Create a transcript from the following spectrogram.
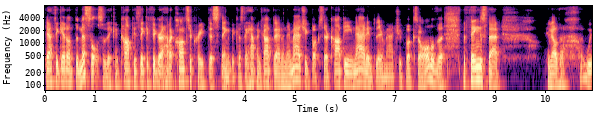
they have to get out the missal so they can copy, so they can figure out how to consecrate this thing because they haven't got that in their magic books. They're copying that into their magic books. so all of the, the things that you know, the, we,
